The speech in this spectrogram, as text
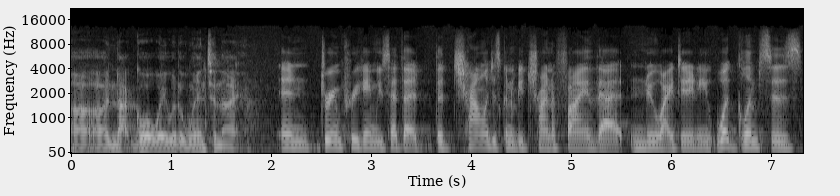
not go away with a win tonight. And during pregame, you said that the challenge is going to be trying to find that new identity. What glimpses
